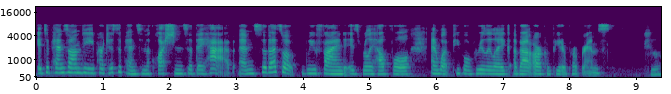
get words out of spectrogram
it depends on the participants and the questions that they have. And so that's what we find is really helpful and what people really like about our computer programs. Sure.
